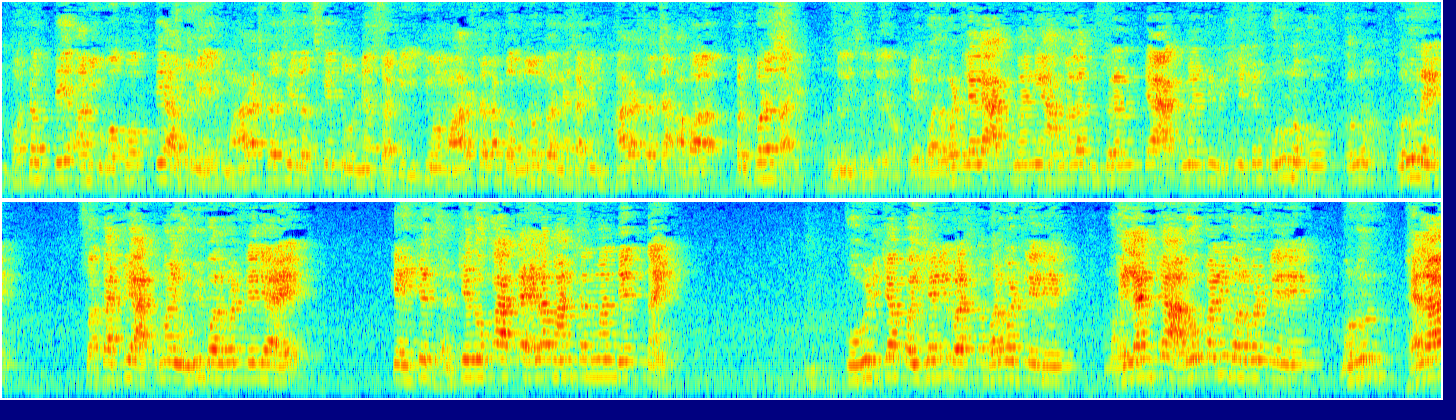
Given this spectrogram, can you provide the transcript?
भटकते आणि वकवकते आत्मे महाराष्ट्राचे लचके तोडण्यासाठी किंवा महाराष्ट्राला कमजोर करण्यासाठी महाराष्ट्राच्या आभाळात फडफडत आहेत. संजय राऊत हे बरबटलेल्या आत्म्यांनी आम्हाला दुसऱ्यांच्या आत्म्यांचे विश्लेषण करू नको करू करू नये. स्वतःची आत्मा एवढी बरबटलेली आहे की ह्याचे घरचे लोक आता ह्याला मान सन्मान देत नाही. कोविडच्या पैशांनी भरबटलेले महिलांच्या आरोपांनी बरबटलेले म्हणून ह्याला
